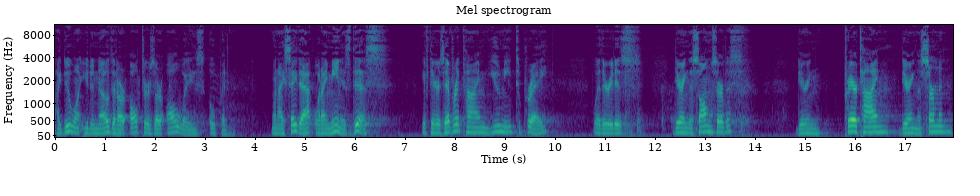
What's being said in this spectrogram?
I do want you to know that our altars are always open. When I say that, what I mean is this. If there is ever a time you need to pray, whether it is during the song service, during prayer time, during a sermon,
